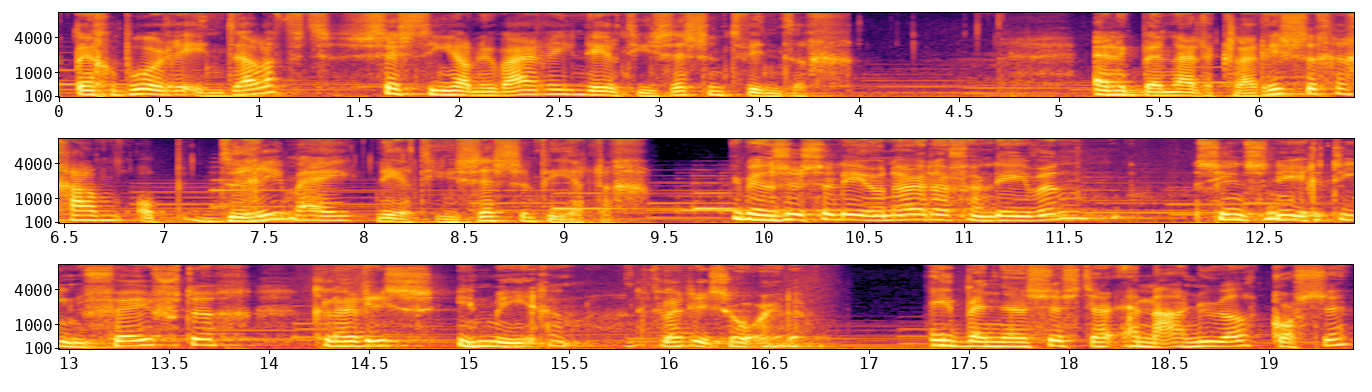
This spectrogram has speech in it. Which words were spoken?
Ik ben geboren in Delft, 16 januari 1926. En ik ben naar de Clarisse gegaan op 3 mei 1946. Ik ben zuster Leonarda van Leeuwen, sinds 1950 Clarisse in Megen, de Clarisse-orde. Ik ben uh, zuster Emmanuel Kossen.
